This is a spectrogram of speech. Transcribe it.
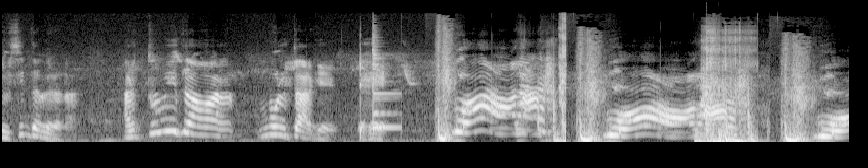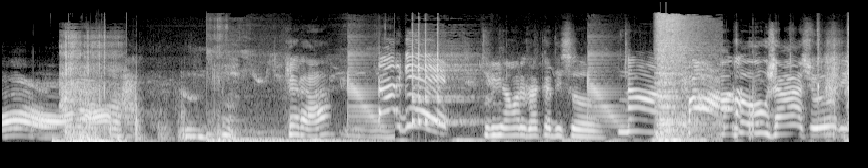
তুমি চিন্তা করো না। আর তুমি তো আমার মূল টার্গেট কেডা? টার্গেট তুমি আমার ধাক্কা দিছো? না। আমার বউ শাশুড়ি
